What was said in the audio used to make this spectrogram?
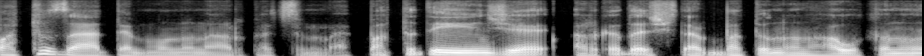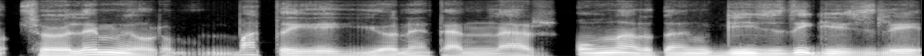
Batı zaten bunun arkasında. Batı deyince arkadaşlar Batı'nın halkını söylemiyorum. Batı'yı yönetenler onlardan gizli gizli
